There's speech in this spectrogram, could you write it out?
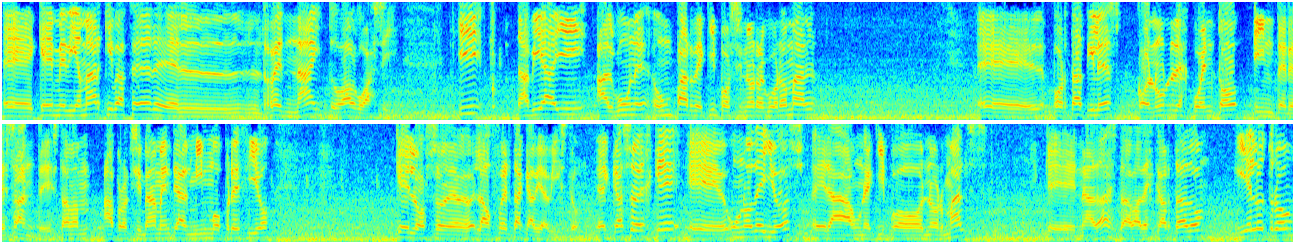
que MediaMark iba a hacer el Red Knight o algo así. Y había ahí algún, un par de equipos, si no recuerdo mal, eh, portátiles con un descuento interesante. Estaban aproximadamente al mismo precio que los, eh, la oferta que había visto. El caso es que eh, uno de ellos era un equipo normal, que nada, estaba descartado, y el otro,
